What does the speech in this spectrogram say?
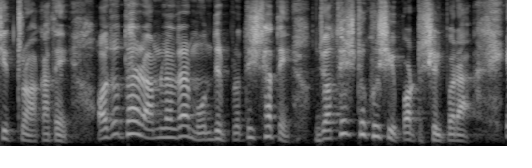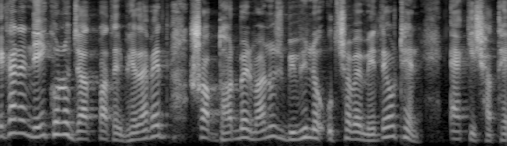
চিত্র আঁকাতে। অযোধ্যার রামলালার মন্দির প্রতিষ্ঠাতে যথেষ্ট খুশি পটশিল্পরা এখানে নেই কোনো জাতপাতের ভেদাভেদ, সব ধর্মের মানুষ বিভিন্ন উৎসবে মেতে ওঠেন একই সাথে।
